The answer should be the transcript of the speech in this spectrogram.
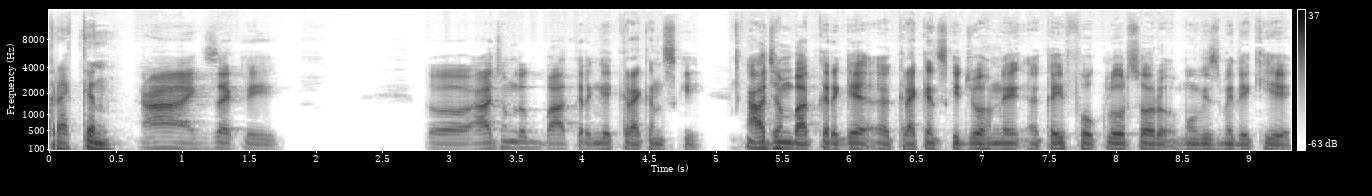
क्रैकन हाँ एग्जैक्टली तो आज हम लोग बात करेंगे क्रैकन्स की। आज हम बात करेंगे क्रैकन्स की जो हमने कई फोकलोर्स और मूवीज़ में देखी है।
